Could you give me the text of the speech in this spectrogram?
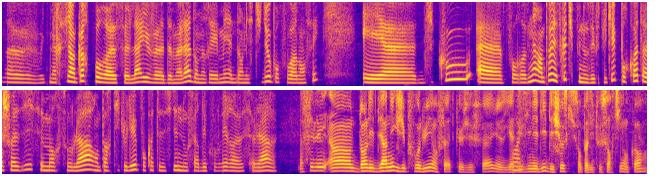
Bah, euh, oui. Merci encore pour euh, ce live de malade. On aurait aimé être dans les studios pour pouvoir danser. Et euh, du coup, euh, pour revenir un peu, est-ce que tu peux nous expliquer pourquoi tu as choisi ces morceaux-là en particulier? Pourquoi tu as décidé de nous faire découvrir euh, ceux-là Bah, c'est les, un, dans les derniers que j'ai produits, en fait, que j'ai fait. Il y a Ouais. des inédits, des choses qui ne sont pas du tout sorties encore.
